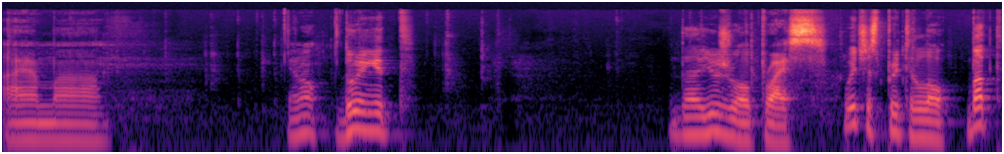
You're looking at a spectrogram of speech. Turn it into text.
I am, uh, you know, doing it the usual price, which is pretty low, but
